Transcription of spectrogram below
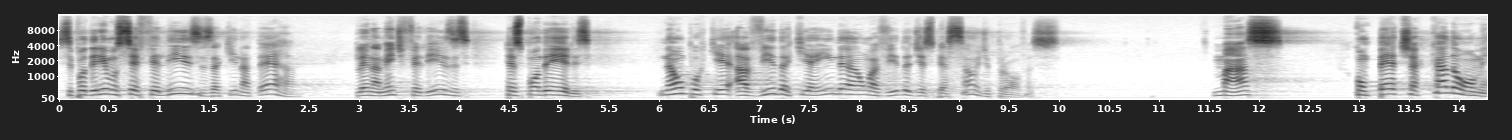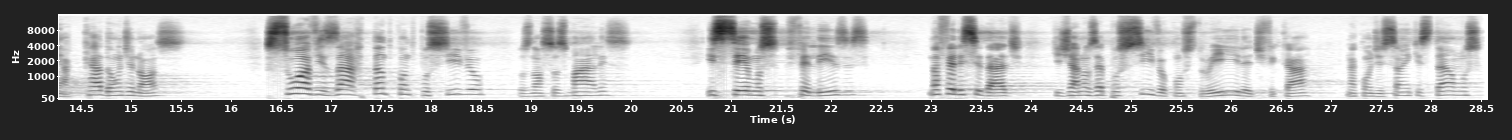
se poderíamos ser felizes aqui na terra, plenamente felizes, respondem eles: não, porque a vida aqui ainda é uma vida de expiação e de provas. Mas compete a cada homem, a cada um de nós, suavizar tanto quanto possível os nossos males e sermos felizes na felicidade que já nos é possível construir, edificar, na condição em que estamos,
